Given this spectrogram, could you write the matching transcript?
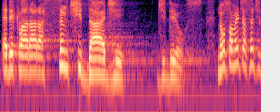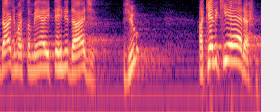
é declarar a santidade de Deus. Não somente a santidade, mas também a eternidade, viu? Aquele que era,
